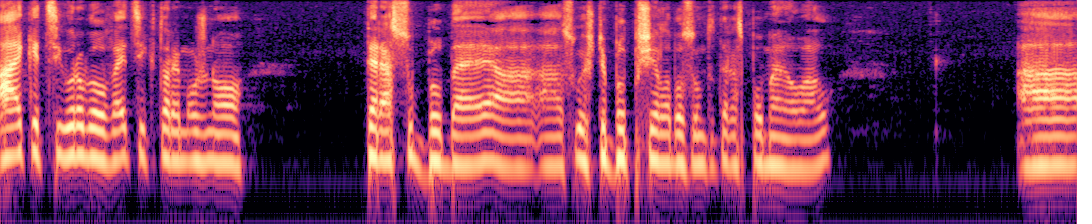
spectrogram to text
aj keď si urobil veci, ktoré možno teraz sú blbé a, a sú ešte blbšie, lebo som to teraz pomenoval. A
